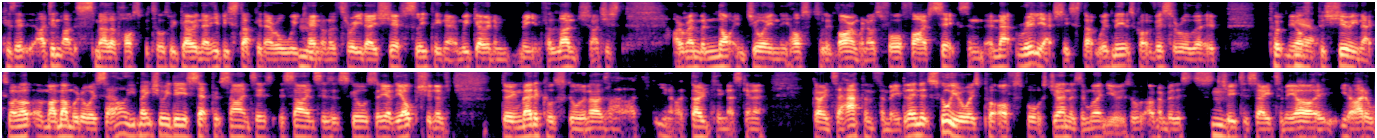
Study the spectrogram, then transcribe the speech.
because I didn't like the smell of hospitals. We'd go in there, he'd be stuck in there all weekend mm. on a three-day shift, sleeping there, and we'd go in and meet him for lunch. And I just, I remember not enjoying the hospital environment when I was four, five, six, and, and that really actually stuck with me. It's quite visceral that it put me yeah. off pursuing that because my, my mum would always say, "Oh, you make sure you do your separate sciences sciences at school, so you have the option of doing medical school." And I was like, I, you know, I don't think that's going to going to happen for me. But then at school, you're always put off sports journalism, weren't you? I remember this mm. tutor saying to me, "Oh, you know, I had a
